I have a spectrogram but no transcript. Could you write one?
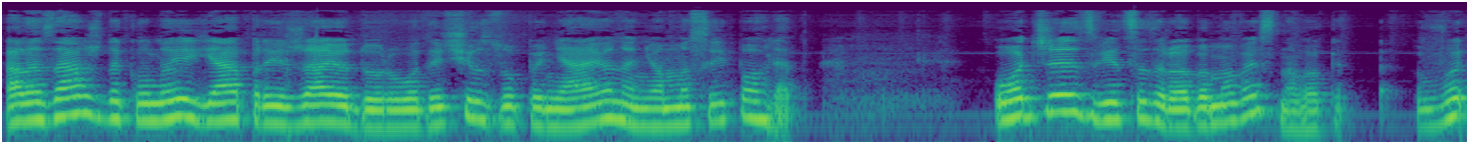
Але завжди, коли я приїжджаю до родичів, зупиняю на ньому свій погляд. Отже, звідси зробимо висновок. В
